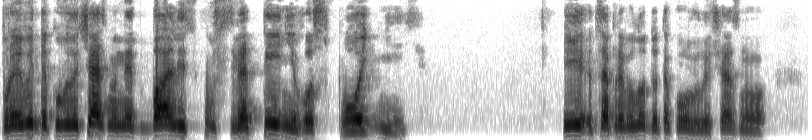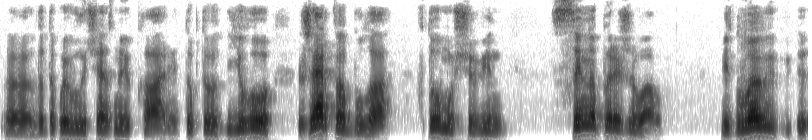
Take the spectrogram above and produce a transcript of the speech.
проявити таку величезну недбалість у святині Господній. І це привело до такого величезного, е, до такої величезної кари. Тобто його жертва була в тому, що він сильно переживав, відбував, е, е,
